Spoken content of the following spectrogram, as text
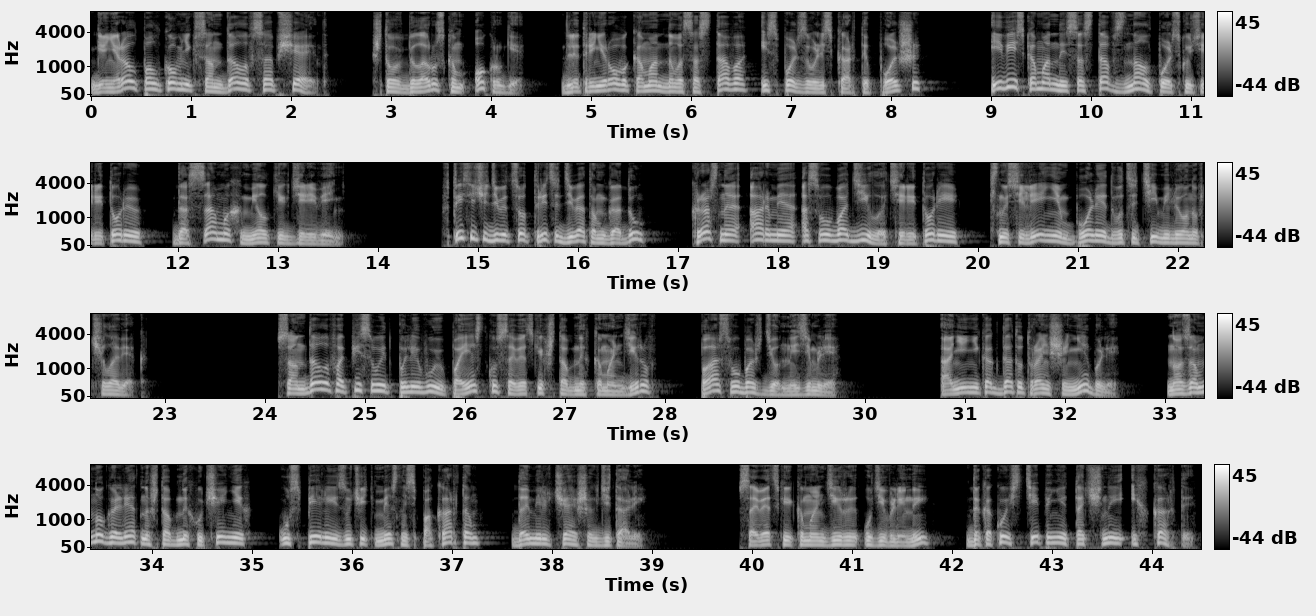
Генерал-полковник Сандалов сообщает, что в Белорусском округе для тренировок командного состава использовались карты Польши, и весь командный состав знал польскую территорию до самых мелких деревень. В 1939 году Красная армия освободила территории с населением более 20 миллионов человек. Сандалов описывает полевую поездку советских штабных командиров по освобожденной земле. Они никогда тут раньше не были, но за много лет на штабных учениях успели изучить местность по картам до мельчайших деталей. Советские командиры удивлены, до какой степени точны их карты.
